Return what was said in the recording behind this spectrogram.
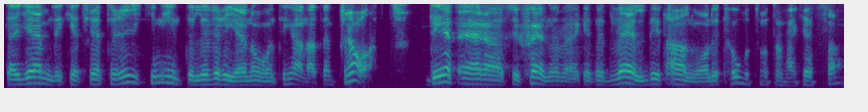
där jämlikhetsretoriken inte levererar någonting annat än prat. Det är alltså i själva verket ett väldigt allvarligt hot mot de här kretsarna.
